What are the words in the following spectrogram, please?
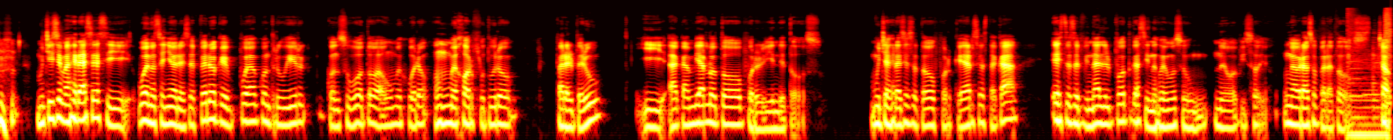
muchísimas gracias y bueno, señores, espero que puedan contribuir con su voto a un mejor, a un mejor futuro para el Perú y a cambiarlo todo por el bien de todos. Muchas gracias a todos por quedarse hasta acá este es el final del podcast y nos vemos en un nuevo episodio. Un abrazo para todos. Chao.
